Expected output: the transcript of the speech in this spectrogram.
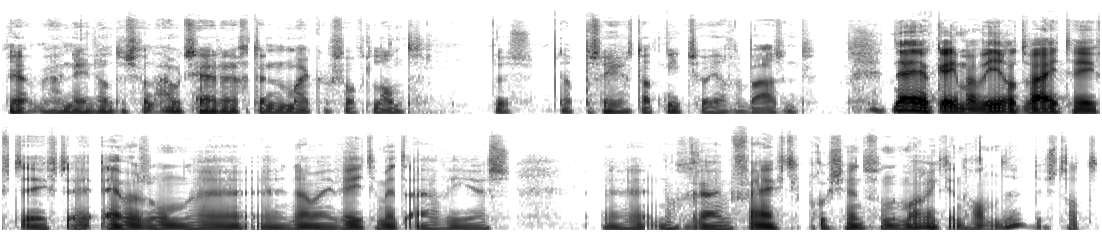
Ja, ja, Nederland is van oudsher echt een Microsoft-land. Dus dat, op zich is dat niet zo heel verbazend. Nee, oké, maar wereldwijd heeft, heeft eh, Amazon, naar mijn weten met AWS, nog ruim 50% van de markt in handen. Dus dat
